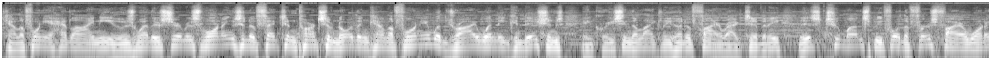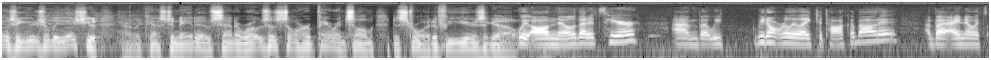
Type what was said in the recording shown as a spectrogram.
California Headline News Weather Service warnings in effect in parts of Northern California with dry, windy conditions, increasing the likelihood of fire activity. This two months before the first fire warnings are usually issued. Carla Castaneda of Santa Rosa saw her parents' home destroyed a few years ago. We all know that it's here, um, but we, we don't really like to talk about it. But I know it's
